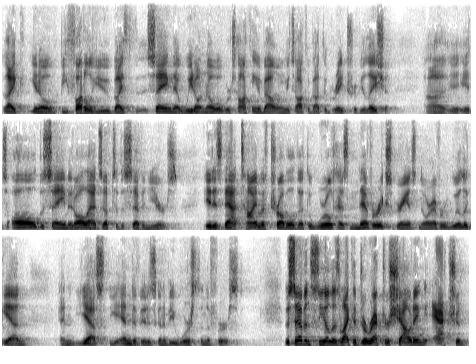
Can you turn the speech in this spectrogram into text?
like you know befuddle you by th- saying that we don't know what we're talking about when we talk about the great tribulation. Uh, it's all the same. It all adds up to the seven years. It is that time of trouble that the world has never experienced nor ever will again. And yes the end of it is going to be worse than the first. The seventh seal is like a director shouting action.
